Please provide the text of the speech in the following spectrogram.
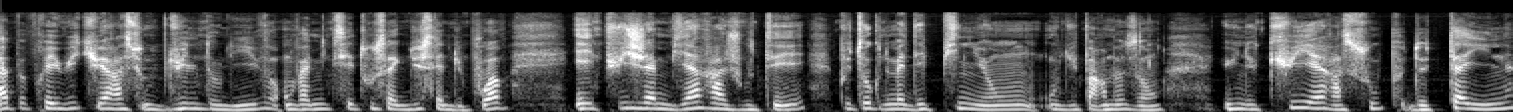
à peu près 8 cuillères à soupe d'huile d'olive. On va mixer tout ça avec du sel, du poivre. Et puis j'aime bien rajouter, plutôt que de mettre des pignons ou du parmesan, une cuillère à soupe de tahine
